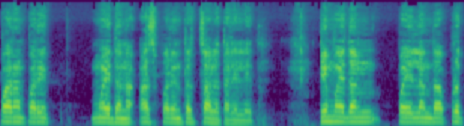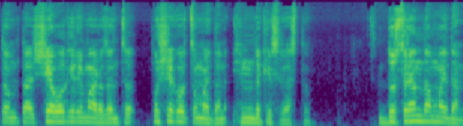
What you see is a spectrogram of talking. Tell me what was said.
पारंपरिक मैदानं आजपर्यंत चालत आलेले आहेत. ते मैदान पहिल्यांदा प्रथमतः शेवगिरी महाराजांचं पुशेगावचं मैदान हिंद केसरी असतं. दुसऱ्यांदा मैदान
